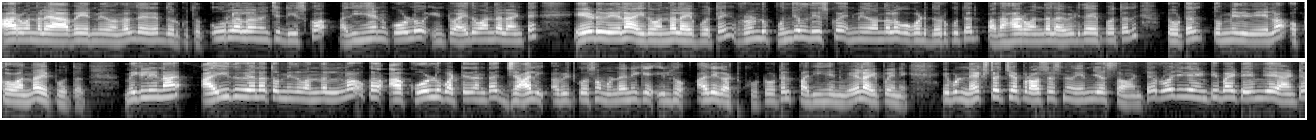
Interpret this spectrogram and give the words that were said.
ఆరు వందల యాభై ఎనిమిది వందల దగ్గర దొరుకుతుంది. ఊర్లలో నుంచి తీసుకో. పదిహేను కోళ్ళు ఇంటూ ఐదు వందలు అంటే ఏడు వేల ఐదు వందలు అయిపోతాయి. రెండు పుంజులు తీసుకో. ఎనిమిది వందలకు ఒకటి దొరుకుతుంది. పదహారు వందలు అవిడిది అయిపోతుంది. టోటల్ తొమ్మిది వేల ఒక వంద అయిపోతుంది. మిగిలిన ఐదు వేల తొమ్మిది వందలలో ఒక ఆ కోళ్ళు పట్టేదంట జాలి. వీటి కోసం ఉండడానికి ఇల్లు అది కట్టుకో. టోటల్ పదిహేను వేలు అయిపోయినాయి. ఇప్పుడు నెక్స్ట్ వచ్చే ప్రాసెస్ నువ్వు ఏం చేస్తావు అంటే రోజుగా ఇంటి బయట ఏం చేయాలంటే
